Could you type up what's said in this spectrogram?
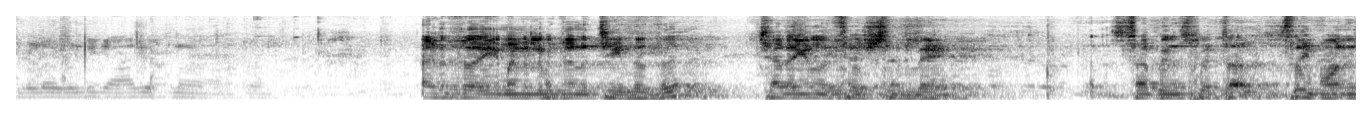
ഇവിടെ അപ്പം അടുത്തതായി മണ്ഡലം ചെയ്യുന്നത് ചടങ്ങുകൾ സെഷനിലെ സബ് ഇൻസ്പെക്ടർ ശ്രീ മോഹൻ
